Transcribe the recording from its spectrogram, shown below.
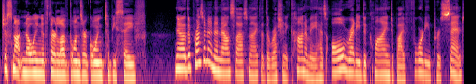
just not knowing if their loved ones are going to be safe. Now, the president announced last night that the Russian economy has already declined by 40%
